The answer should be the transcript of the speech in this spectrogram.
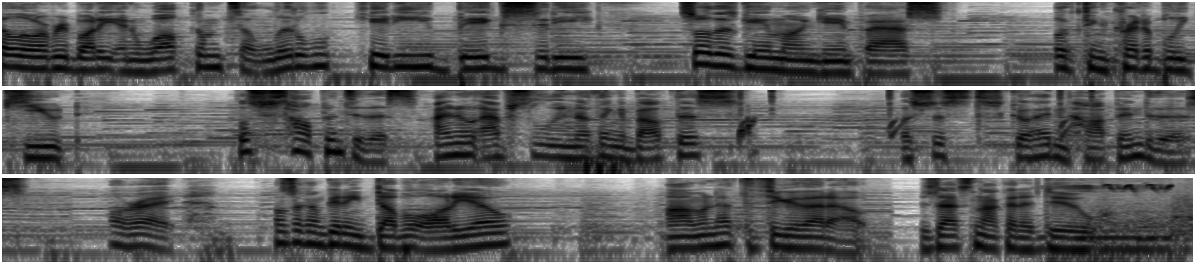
Hello everybody and welcome to Little Kitty Big City. Saw this game on Game Pass. Looked incredibly cute. Let's just hop into this. I know absolutely nothing about this. Let's just go ahead and hop into this. Alright. Sounds like I'm getting double audio. I'm gonna have to figure that out. Because that's not gonna do.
